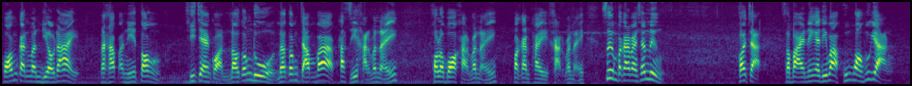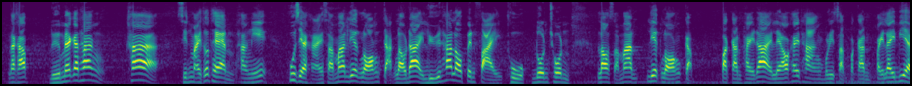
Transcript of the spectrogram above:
พร้อมกันวันเดียวได้นะครับ อันนี้ต้องชี้แจงก่อนเราต้องดูเราต้องจำว่าภาษีขาดวันไหนพรบขาดวันไหน ประกันภัยขาดวันไหน ซึ่งประกันภัยชั้นหนึ่ง ก็จะสบายในแง่ที่ว่าคุ้มครองทุกอย่างนะครับ หรือแม้กระทั่งค่าสินใหม่ทดแทนทางนี้ผู้เสียหายสามารถเรียกร้องจากเราได้ หรือถ้าเราเป็นฝ่ายถูกโดนชน เราสามารถเรียกร้องกับประกันภัยได้ แล้วให้ทางบริษัทประกันไปไล่เบี้ย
